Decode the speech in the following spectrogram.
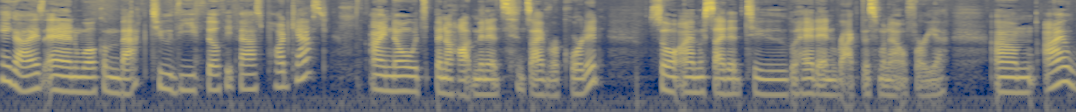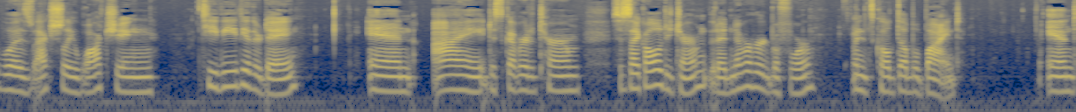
Hey guys, and welcome back to the Filthy Fast podcast. I know it's been a hot minute since I've recorded, so I'm excited to go ahead and rack this one out for you. Um, I was actually watching TV the other day, and I discovered a term, it's a psychology term that I'd never heard before, and it's called double bind. And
